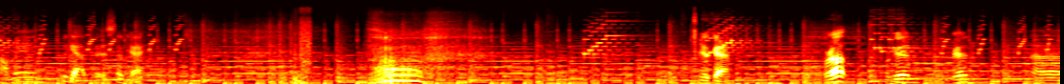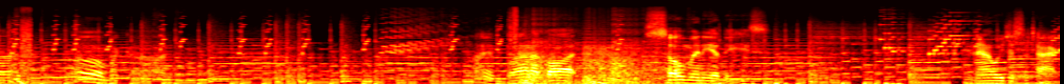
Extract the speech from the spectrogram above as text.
Oh man, we got this. Okay. okay. We're up. We're good. We're good. Uh, oh my god. I am glad I bought so many of these. And now we just attack.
